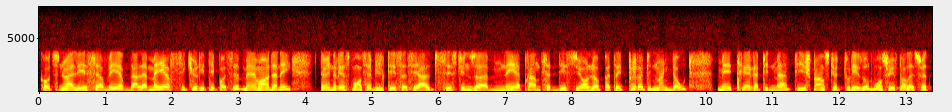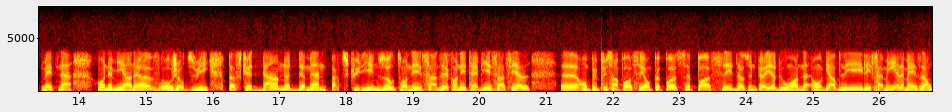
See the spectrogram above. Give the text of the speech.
continuent à les servir dans la meilleure sécurité possible, mais à un moment donné, tu as une responsabilité sociale, puis c'est ce qui nous a amené à prendre cette décision-là, peut-être plus rapidement que d'autres, mais très rapidement. Puis je pense que tous les autres vont suivre par la suite. Maintenant, on a mis en œuvre aujourd'hui, parce que dans notre domaine particulier, nous autres, on est, sans dire qu'on est un bien essentiel, euh, on peut plus s'en passer. On peut pas se passer dans une période où on, on garde les, les, familles à la maison,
